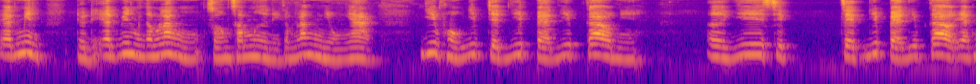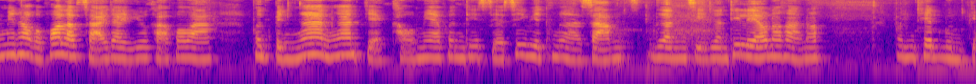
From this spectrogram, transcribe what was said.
แอดมิน เดี๋ยวนี้แอดมินกำลังสองสามมือนี่กำลังยุ่งยาก ยี่หกยี่เจ็ดยี่แปดยี่เก้านี่ เออยี่สิบเจ็ดยี่แปดยี่เก้าแอดมินเท่ากับพ่อรับสายได้อยู่ค่ะ เพราะว่าเพิ่นเป็นงานงานแจกเขาแม่เพิ่นที่เสียชีวิตเมื่อสามเดือนสี่เดือนที่แล้วเนาะค่ะเนาะเพิ่นเทศบุญแจ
